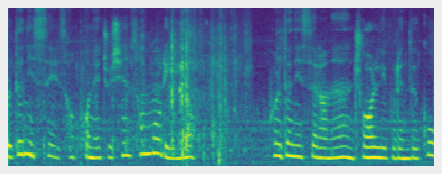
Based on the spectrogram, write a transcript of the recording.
볼드니스에서 보내주신 선물이에요. 볼드니스라는 주얼리 브랜드고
